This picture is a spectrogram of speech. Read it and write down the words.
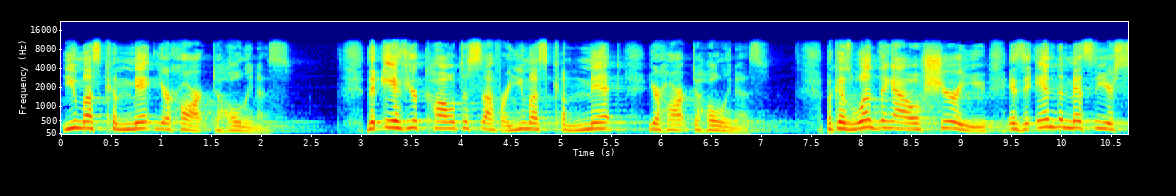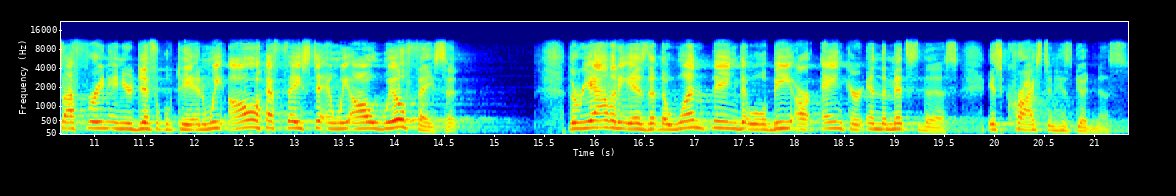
you must commit your heart to holiness. That if you're called to suffer, you must commit your heart to holiness. Because one thing I'll assure you is that in the midst of your suffering and your difficulty, and we all have faced it and we all will face it, the reality is that the one thing that will be our anchor in the midst of this is Christ and His goodness.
